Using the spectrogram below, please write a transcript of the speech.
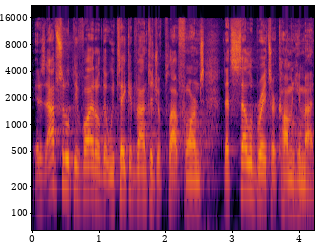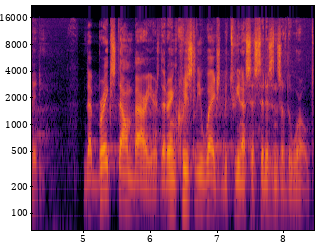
It is absolutely vital that we take advantage of platforms that celebrates our common humanity, that breaks down barriers that are increasingly wedged between us as citizens of the world.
